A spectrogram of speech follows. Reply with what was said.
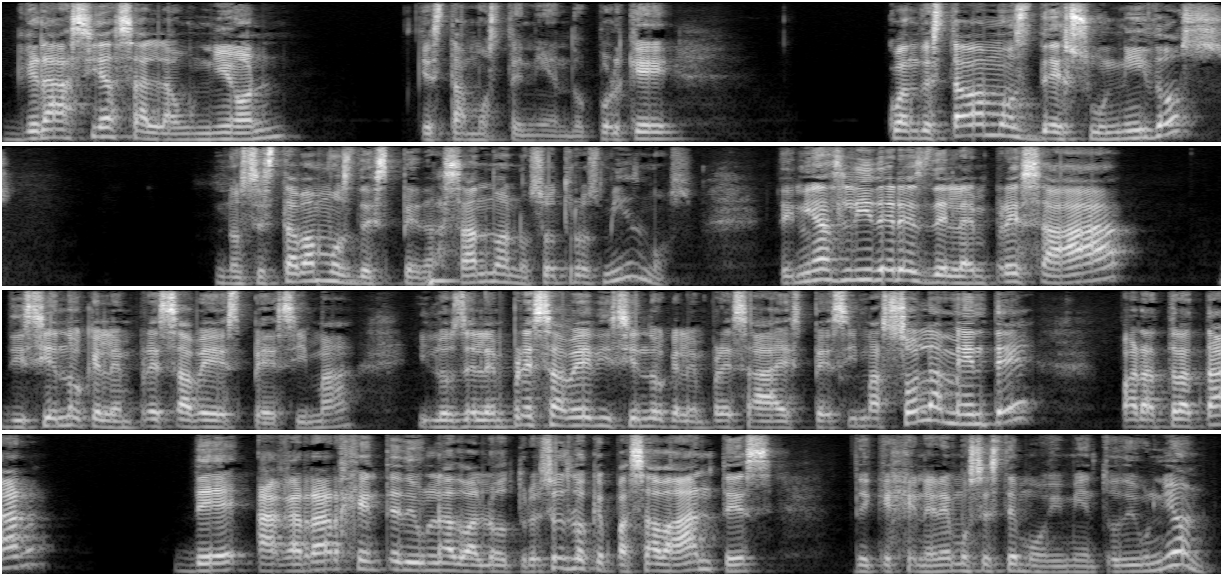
gracias a la unión que estamos teniendo. Porque cuando estábamos desunidos, nos estábamos despedazando a nosotros mismos. Tenías líderes de la empresa A diciendo que la empresa B es pésima y los de la empresa B diciendo que la empresa A es pésima, solamente para tratar de agarrar gente de un lado al otro. Eso es lo que pasaba antes de que generemos este movimiento de unión.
